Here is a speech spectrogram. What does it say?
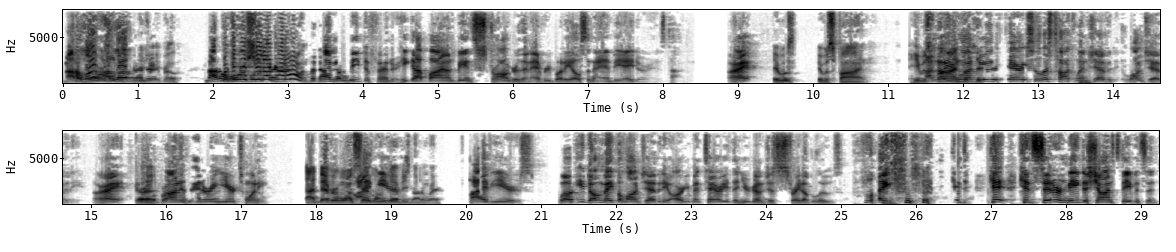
Not I a love, I horrible love defender. Bro. Not a Look horrible shit I defender, got on. but not an elite defender. He got by on being stronger than everybody else in the NBA during his time. All right. It was it was fine. He was I know fine. you want to the- do this, Terry. So let's talk longevity. Longevity. All right. Go ahead. LeBron is entering year twenty. I never once said Five years. longevity, by the way. Five years. Well, if you don't make the longevity argument, Terry, then you're going to just straight up lose. like, con- con- consider me DeShawn Stevenson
